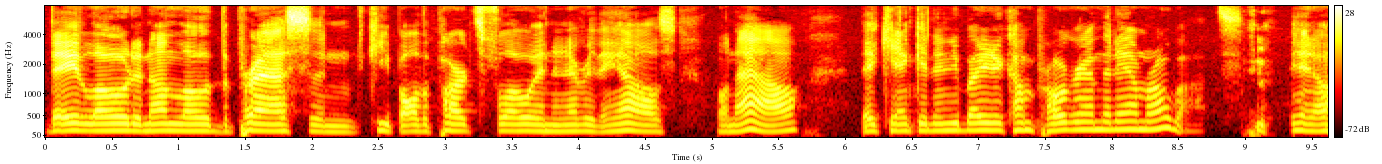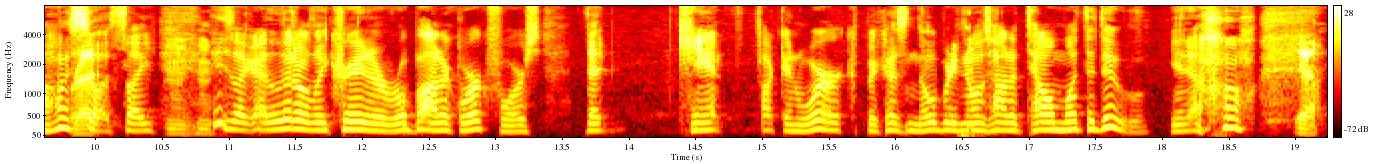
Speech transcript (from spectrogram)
they load and unload the press and keep all the parts flowing and everything else. Well, now they can't get anybody to come program the damn robots. you know, so it's like Mhm. He's like, I literally created a robotic workforce that can't fucking work because nobody knows how to tell them what to do. You know? Yeah.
